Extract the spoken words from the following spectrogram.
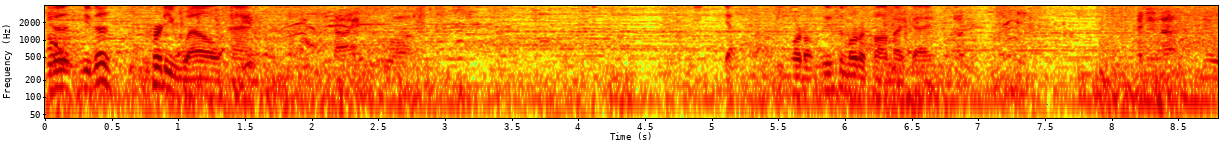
He does, he does pretty well at guy who, uh, yes. Mortal, he's the Mortal Kombat guy. okay. I did not know.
